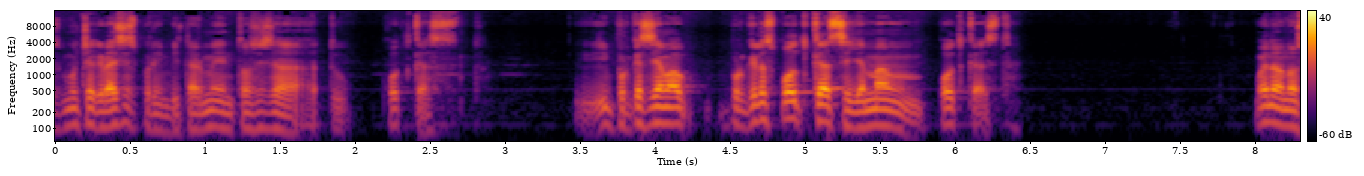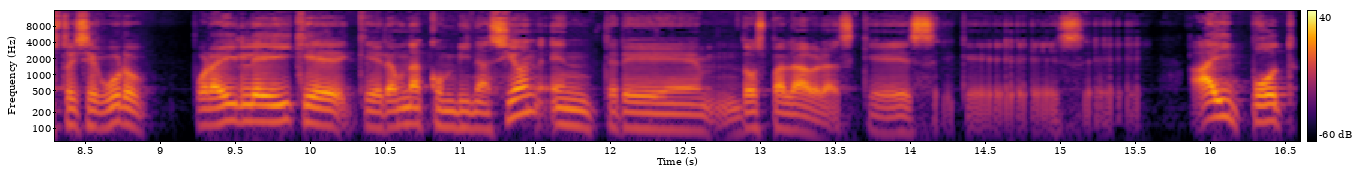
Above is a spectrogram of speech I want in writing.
pues muchas gracias por invitarme entonces a, tu podcast. ¿Y por qué se llama, por qué los podcasts se llaman podcast? Bueno, no estoy seguro. Por ahí leí que, era una combinación entre dos palabras, que es, que es eh, iPod,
